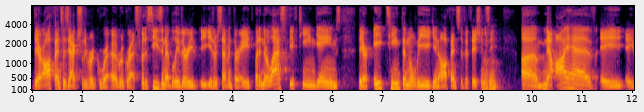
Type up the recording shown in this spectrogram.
their offense has actually regre- uh, regressed. For the season, I believe they're e- either seventh or eighth, but in their last 15 games, they are 18th in the league in offensive efficiency. Mm-hmm. Um, now, I have a, a,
